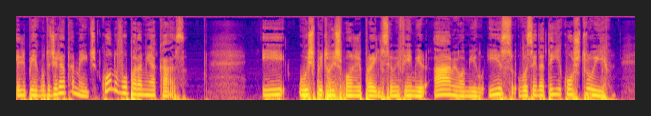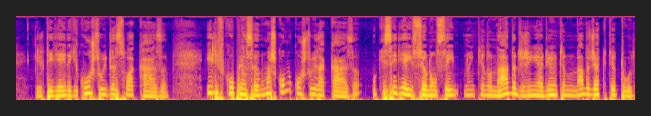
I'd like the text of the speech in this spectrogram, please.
Ele pergunta diretamente: quando vou para minha casa? E o espírito responde para ele, seu enfermeiro: Ah, meu amigo, isso você ainda tem que construir. Ele teria ainda que construir a sua casa. Ele ficou pensando, mas como construir a casa? O que seria isso? Eu não sei, não entendo nada de engenharia, não entendo nada de arquitetura.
